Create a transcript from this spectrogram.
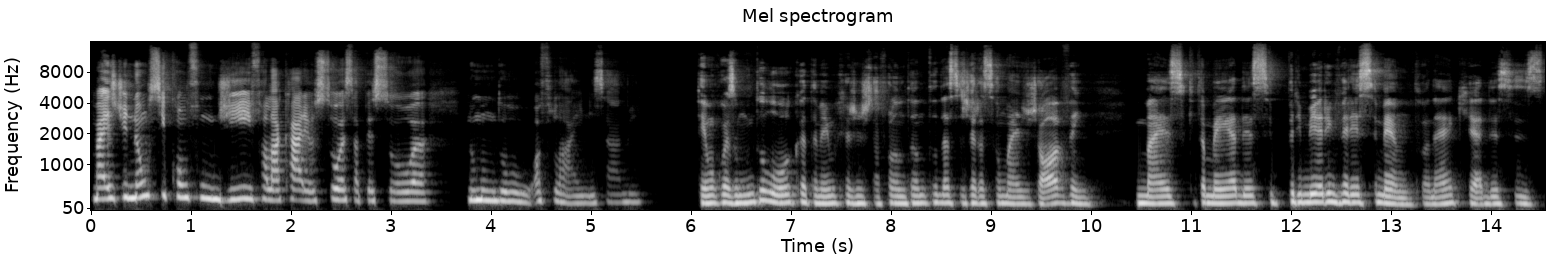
mas de não se confundir e falar, cara, eu sou essa pessoa no mundo offline, sabe? Tem uma coisa muito louca também, porque a gente está falando tanto dessa geração mais jovem, mas que também é desse primeiro envelhecimento, né? Que é desses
